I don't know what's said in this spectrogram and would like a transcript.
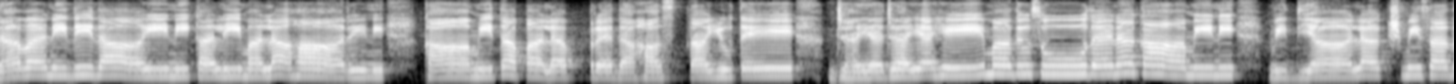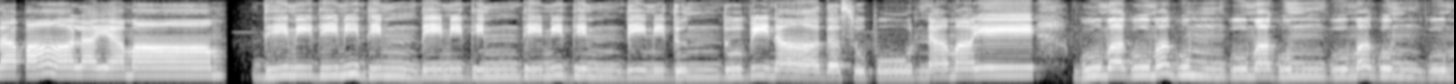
नवनिधिदायिनि कलिमलहारिणि कामितफलप्रदहस्तयुते जय जय हे मधुसूदनकामिनि विद्यालक्ष्मि सदपालय माम् धीमी धीमी धीम धीमी धीम धीमी धीम धीमी धुन। दुन्दुविनादसुपूर्णमये गुम गुम गुं गुम गुं गुम गुं गुम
